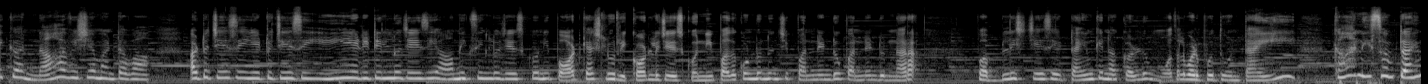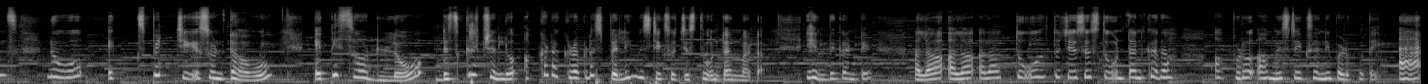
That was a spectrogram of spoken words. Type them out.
ఇక నా విషయం అంటావా? అటు చేసి ఇటు చేసి ఈ ఎడిటింగ్లు చేసి ఆ మిక్సింగ్లు చేసుకొని పాడ్కాస్ట్లు రికార్డులు చేసుకొని పదకొండు నుంచి పన్నెండు పన్నెండున్నర పబ్లిష్ చేసే టైంకి నా కళ్ళు మూతలు పడిపోతూ ఉంటాయి. కానీ సమ్ టైమ్స్ నువ్వు ఎక్స్పెక్ట్ చేసుంటావు. ఎపిసోడ్లో డిస్క్రిప్షన్లో అక్కడక్కడక్కడ స్పెల్లింగ్ మిస్టేక్స్ వచ్చేస్తూ ఉంటాయి ఎందుకంటే అలా అలా అలా తోలుతూ చేసేస్తూ ఉంటాను కదా. అప్పుడు ఆ మిస్టేక్స్ అన్నీ పడిపోతాయి. ఆ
